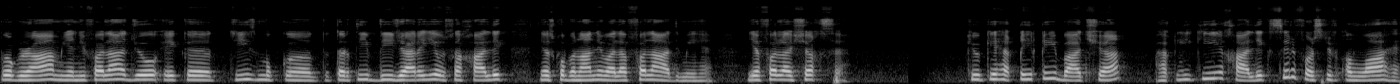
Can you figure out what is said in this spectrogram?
پروگرام یعنی فلاں جو ایک چیز ترتیب دی جا رہی ہے، اس کا خالق یا اس کو بنانے والا فلاں آدمی ہے یا فلاں شخص ہے۔ کیونکہ حقیقی بادشاہ، حقیقی خالق صرف اور صرف اللہ ہے۔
